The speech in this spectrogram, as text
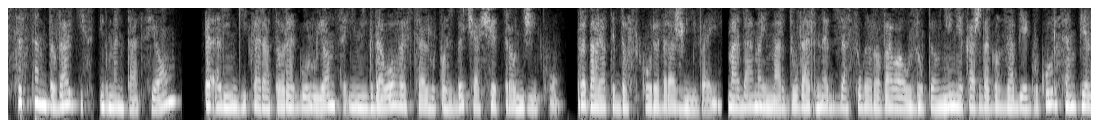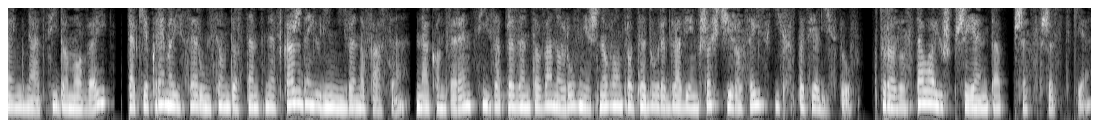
system do walki z pigmentacją, Peelingi keratoregulujące i migdałowe w celu pozbycia się trądziku, preparaty do skóry wrażliwej. Madame Imar Duvernet zasugerowała uzupełnienie każdego zabiegu kursem pielęgnacji domowej, takie kremy i serum są dostępne w każdej linii Renofase. Na konferencji zaprezentowano również nową procedurę dla większości rosyjskich specjalistów, która została już przyjęta przez wszystkie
